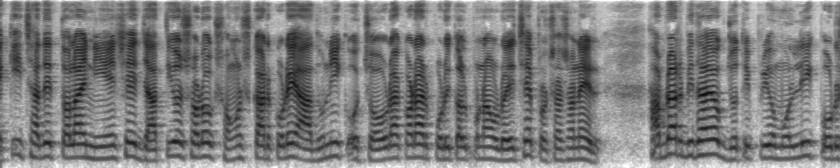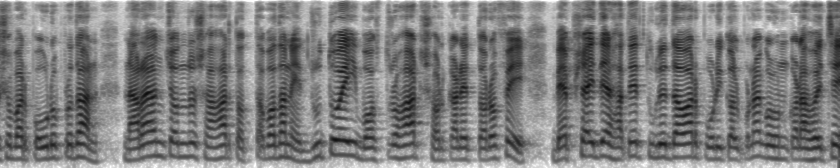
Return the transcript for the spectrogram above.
একই ছাদের তলায় নিয়ে এসে জাতীয় সড়ক সংস্কার করে আধুনিক ও চওড়া করার পরিকল্পনাও রয়েছে প্রশাসনের। হাবড়ার বিধায়ক জ্যোতিপ্রিয় মল্লিক, পৌরসভার পৌরপ্রধান নারায়ণচন্দ্র সাহার তত্ত্বাবধানে দ্রুত এই বস্ত্রহাট সরকারের তরফে ব্যবসায়ীদের হাতে তুলে দেওয়ার পরিকল্পনা গ্রহণ করা হয়েছে।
